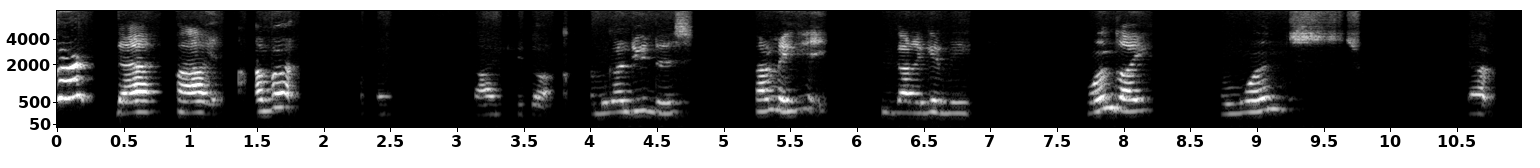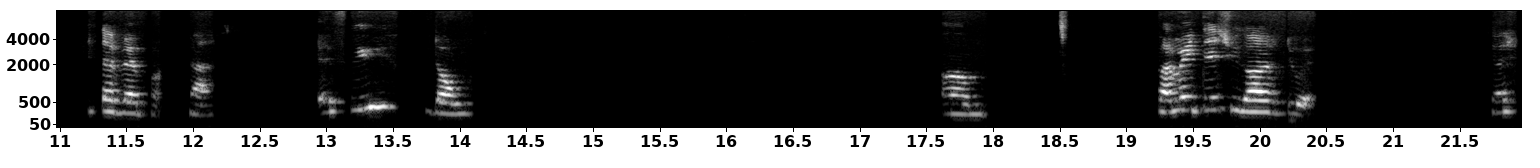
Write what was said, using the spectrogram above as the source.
birthday. Uh, I'm gonna, okay, guys, I'm gonna do this. If I make it, you gotta give me one like and one that hit that red button fast. If you don't, um, if I make this, you gotta do it. Okay.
